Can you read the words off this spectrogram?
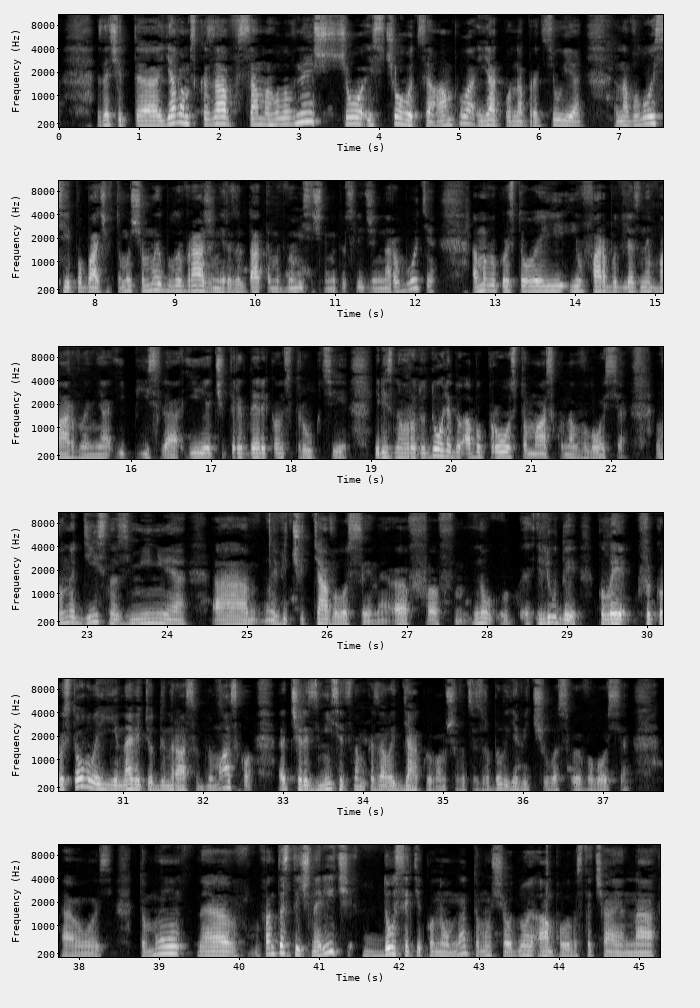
Значить, е, я вам сказав саме головне, що із чого ця ампула і як вона працює на волосі, і побачив, тому що ми були вражені результатами двомісячними досліджень на роботі. А ми використовували її і фарбу для знебарвлення, і після, і 4D-реконструкції, і різного роду догляду, або просто маску на волосся. Воно дійсно змінює відчуття волосини. Е, ну, люди, коли використовували її навіть один раз одну маску, е, через місяць нам казали дякую вам, що ви це зробили. Я відчула своє волосся. Е, Ось. Тому фантастична річ, досить економна, тому що одної ампули вистачає на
